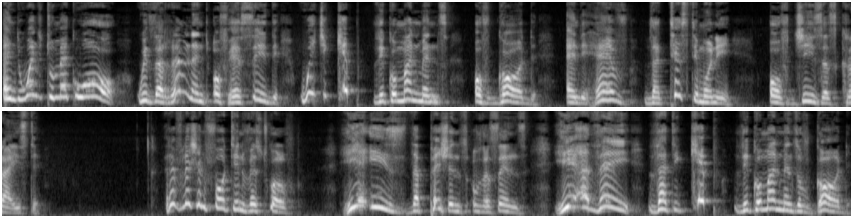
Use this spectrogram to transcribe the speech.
and went to make war with the remnant of her seed, which keep the commandments of God and have the testimony of Jesus Christ. Revelation 14, verse 12. Here is the patience of the saints. Here are they that keep the commandments of God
